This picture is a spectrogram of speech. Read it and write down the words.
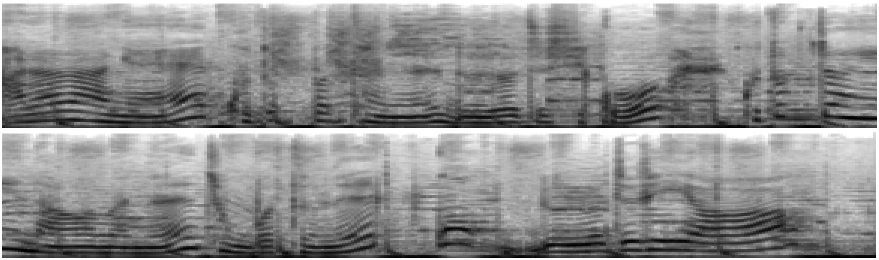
아라랑의 구독 버튼을 눌러주시고 구독장이 나오면은 종 버튼을 꼭 눌러주세요.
